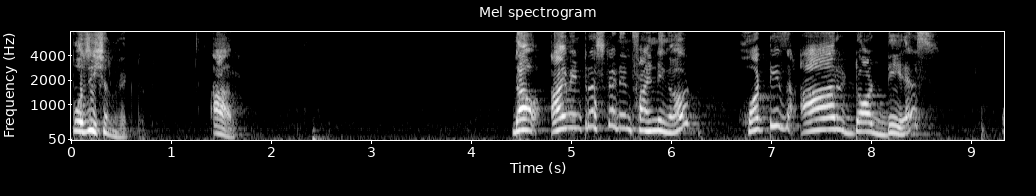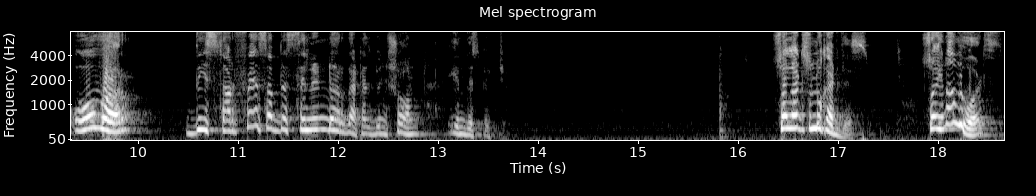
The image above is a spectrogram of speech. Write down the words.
position vector r. Now, I am interested in finding out what is r dot d s over the surface of the cylinder that has been shown in this picture. So, let us look at this. So, in other words,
